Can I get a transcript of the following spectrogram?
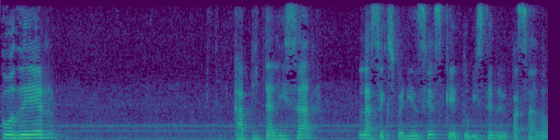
poder capitalizar las experiencias que tuviste en el pasado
